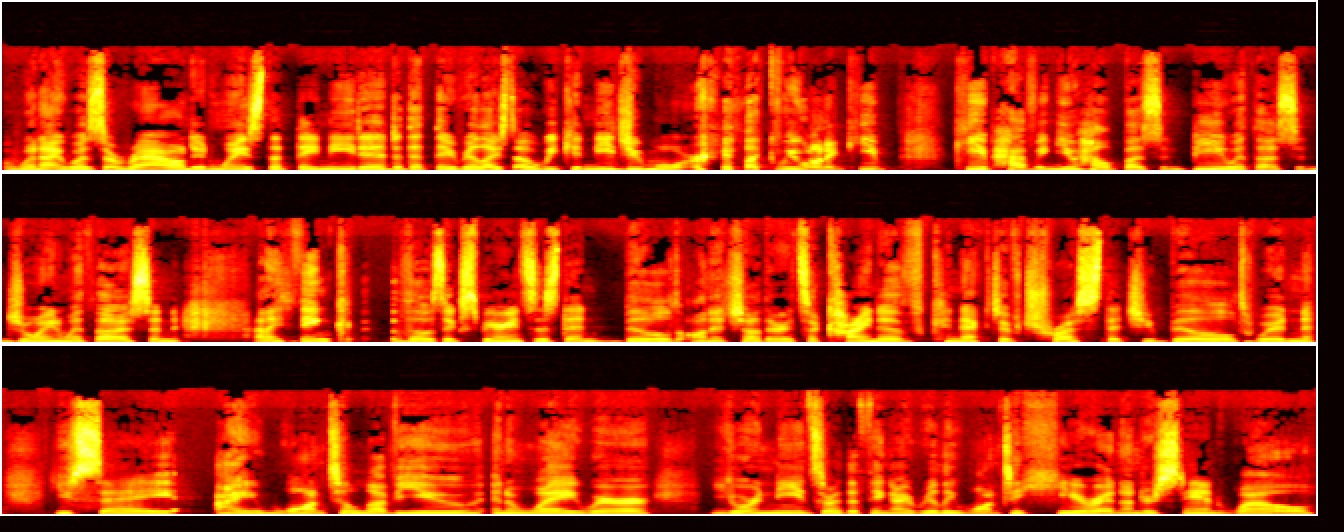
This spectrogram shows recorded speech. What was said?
when I was around in ways that they needed that they realized, oh, we can need you more. like we want to keep, keep having you help us and be with us and join with us. And, and I think those experiences then build on each other. It's a kind of connective trust that you build when you say, I want to love you in a way where your needs are the thing I really want to hear and understand well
